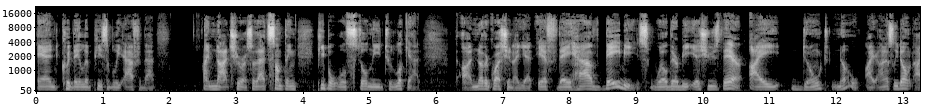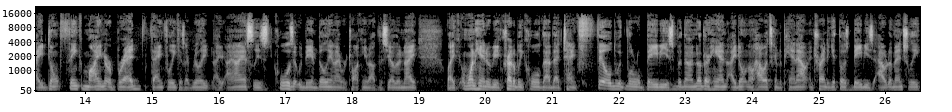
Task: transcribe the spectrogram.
And could they live peaceably after that? I'm not sure. So that's something people will still need to look at another question I get if they have babies, will there be issues there? I don't know. I honestly don't. I don't think mine are bred, thankfully, because I really, I, I, honestly, as cool as it would be, and Billy and I were talking about this the other night, like on one hand, it would be incredibly cool to have that tank filled with little babies, but on the other hand, I don't know how it's going to pan out and trying to get those babies out eventually.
